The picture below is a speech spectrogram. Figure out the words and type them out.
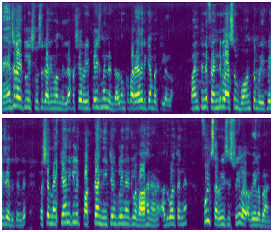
മേജർ ആയിട്ടുള്ള ഇഷ്യൂസ് കാര്യങ്ങളൊന്നുമില്ല. പക്ഷേ റീപ്ലേസ്മെന്റ് ഉണ്ട്. അത് നമുക്ക് പറയാതിരിക്കാൻ പറ്റില്ലല്ലോ. വാഹനത്തിന്റെ ഫ്രണ്ട് ഗ്ലാസും ബോണ്ടും റീപ്ലേസ് ചെയ്തിട്ടുണ്ട്. പക്ഷേ മെക്കാനിക്കലി പക്ക നീറ്റ് ആൻഡ് ക്ലീൻ ആയിട്ടുള്ള വാഹനമാണ്. അതുപോലെ തന്നെ ഫുൾ സർവീസ് ഹിസ്റ്ററി അവൈലബിൾ ആണ്.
